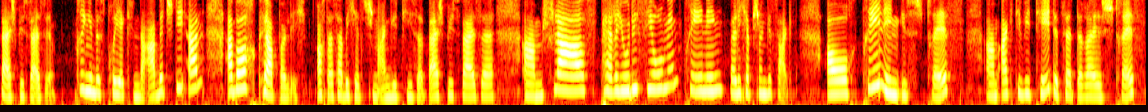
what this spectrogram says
beispielsweise dringendes Projekt in der Arbeit steht an, aber auch körperlich. Auch das habe ich jetzt schon angeteasert. Beispielsweise ähm, Schlaf, Periodisierung im Training, weil ich habe schon gesagt, auch Training ist Stress, ähm, Aktivität etc. ist Stress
